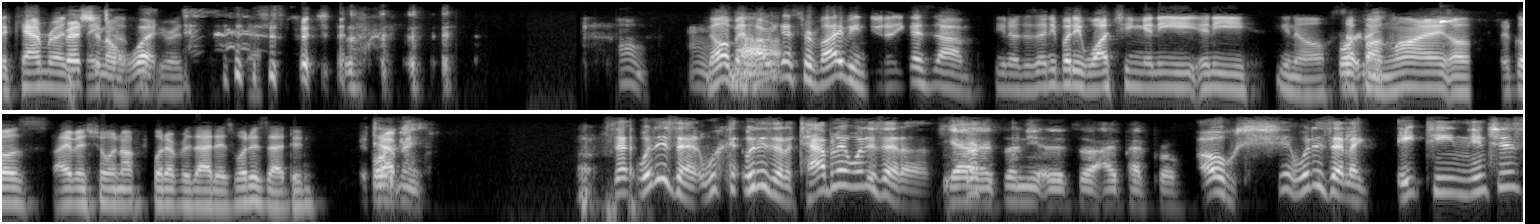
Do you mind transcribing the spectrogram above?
the camera and Professional makeup. what? You're- Mm. No, man. How are you guys surviving, dude? Are you guys, um, you know, does anybody watching any, any, you know, stuff online? Oh, there goes Ivan showing off whatever that is. What is that, dude? Tablet. Fortnite. Is that what is that? What what is that? A tablet? What is that? A Yeah, it's a it's an iPad Pro. Oh shit! What is that? Like 18 inches?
